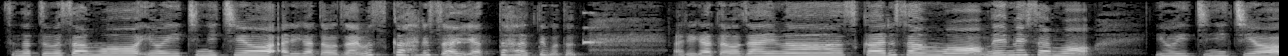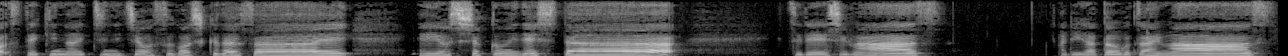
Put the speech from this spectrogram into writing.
砂粒さんも良い一日をありがとうございます。カールさんやったってことで。ありがとうございます。カールさんも、めいめいさんも、良い一日を、素敵な一日をお過ごしください。栄養士職務でした。失礼します。ありがとうございます。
